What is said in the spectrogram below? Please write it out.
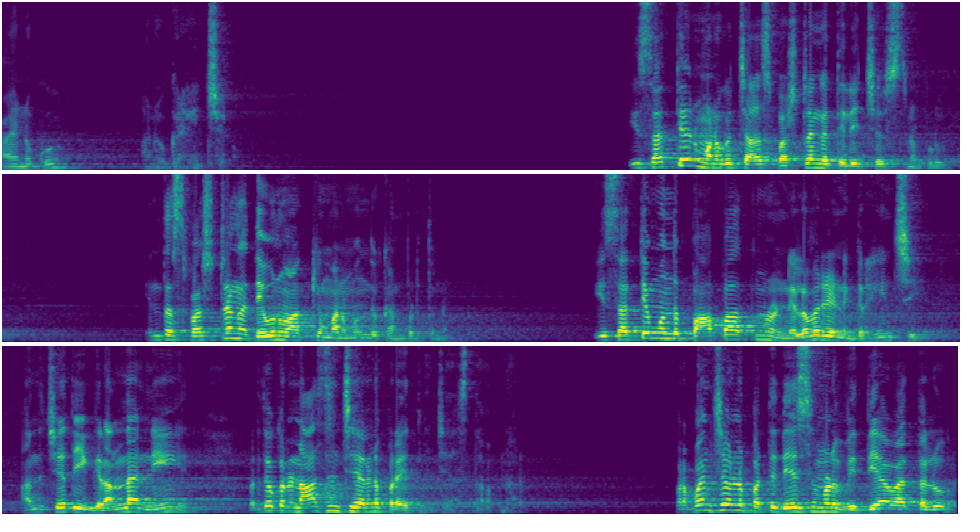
ఆయనకు అనుగ్రహించను. ఈ సత్యాన్ని మనకు చాలా స్పష్టంగా తెలియచేస్తున్నప్పుడు ఇంత స్పష్టంగా దేవుని వాక్యం మన ముందు కనపడుతున్నప్పుడు. ఈ సత్యం ముందు పాపాత్మను నిలవరేని గ్రహించి అందుచేత ఈ గ్రంథాన్ని ప్రతి ఒక్కరు నాశనం చేయాలని ప్రయత్నం చేస్తూ ఉన్నారు. ప్రపంచంలో ప్రతి దేశంలో విద్యావేత్తలు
